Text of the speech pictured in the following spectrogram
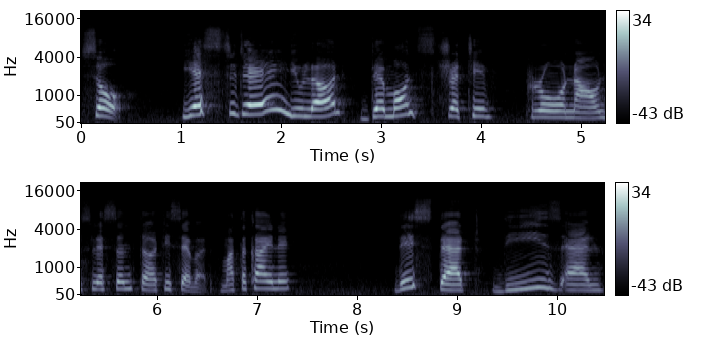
So yesterday you learned demonstrative pronouns lesson 37 මතකයිනේ this that these and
